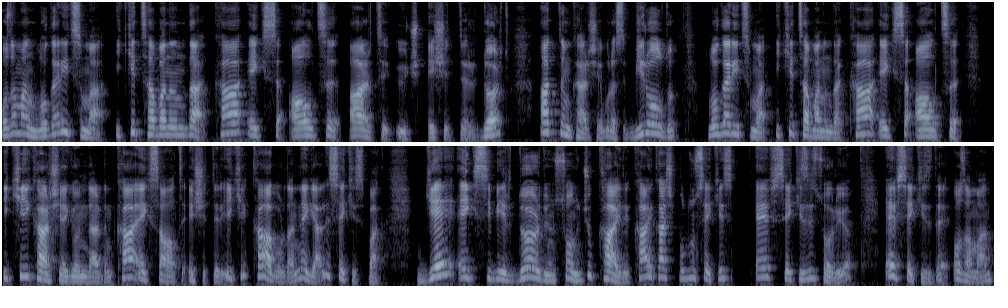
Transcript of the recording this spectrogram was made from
O zaman logaritma 2 tabanında k eksi 6 artı 3 eşittir 4. Attım karşıya burası 1 oldu. Logaritma 2 tabanında k eksi 6 2'yi karşıya gönderdim. k eksi 6 eşittir 2. k buradan ne geldi? 8. Bak g eksi 1 4'ün sonucu k'ydı. k'yı kaç buldun? 8. f8'i soruyor. f8'de o zaman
